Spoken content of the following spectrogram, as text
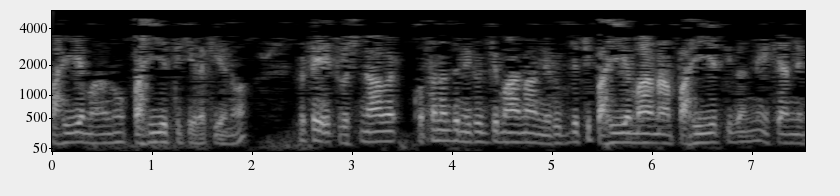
පහියමානෝ පහියති කියලා කියනවා. ඒකට ඒ තෘෂ්ණාව කොතනද නිරුද්ධමානා නිරුද්ධති පහියමානා පහියති ගන්නේ? ඒ කියන්නේ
